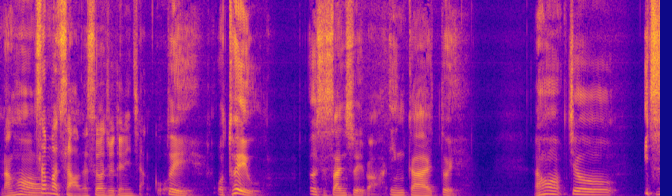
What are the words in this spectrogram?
然后这么早的时候就跟你讲过。对，我退伍二十三岁吧，应该对。然后就一直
